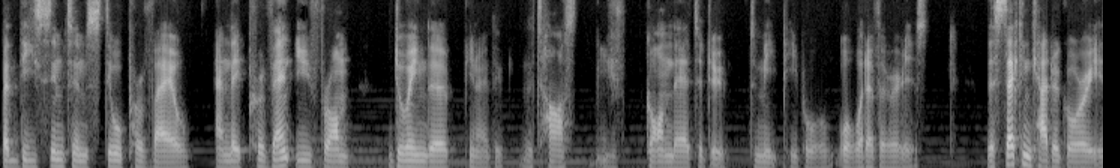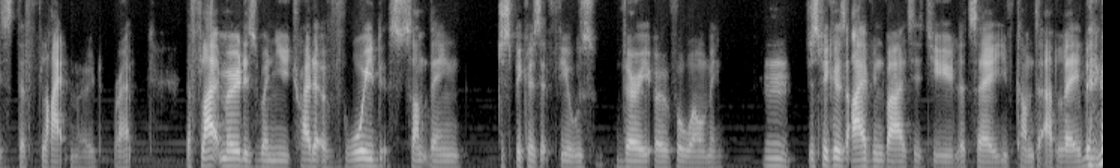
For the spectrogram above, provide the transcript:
but these symptoms still prevail and they prevent you from doing the, you know, the, the task you've gone there to do. To meet people or whatever it is. The second category is the flight mode, right? The flight mode is when you try to avoid something just because it feels very overwhelming. Mm. Just because I've invited you, let's say you've come to Adelaide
